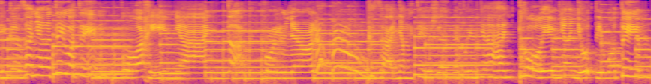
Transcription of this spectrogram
і казання ти один порівнянь. Так, порівнянь. Казанням ти вже не порівнянь. Порівнянь отим отим.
